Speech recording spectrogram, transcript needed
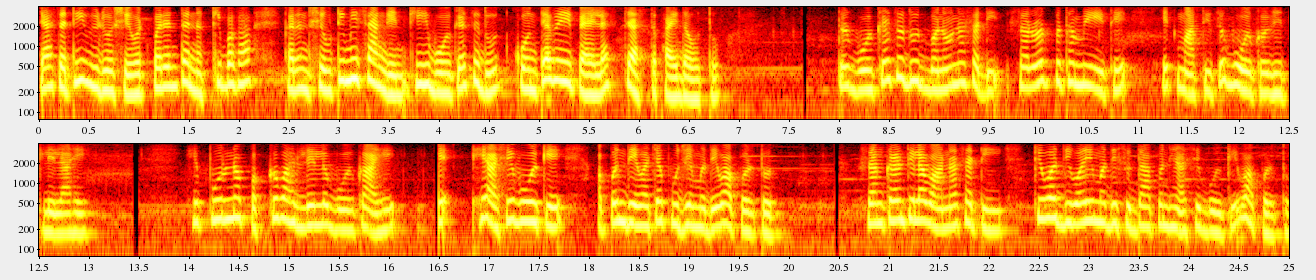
त्यासाठी व्हिडिओ शेवटपर्यंत नक्की बघा कारण शेवटी मी सांगेन की हे बोळक्याचं दूध कोणत्या वेळी प्यायलाच जास्त फायदा होतो. तर बोळक्याचं दूध बनवण्यासाठी सर्वात प्रथम मी इथे एक मातीचं बोळकं घेतलेलं आहे. हे पूर्ण पक्क भाजलेलं बोळकं आहे. हे हे असे बोळके आपण देवाच्या पूजेमध्ये वापरतो. संक्रांतीला वाणासाठी किंवा दिवाळीमध्ये सुद्धा आपण हे असे बोळके वापरतो.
